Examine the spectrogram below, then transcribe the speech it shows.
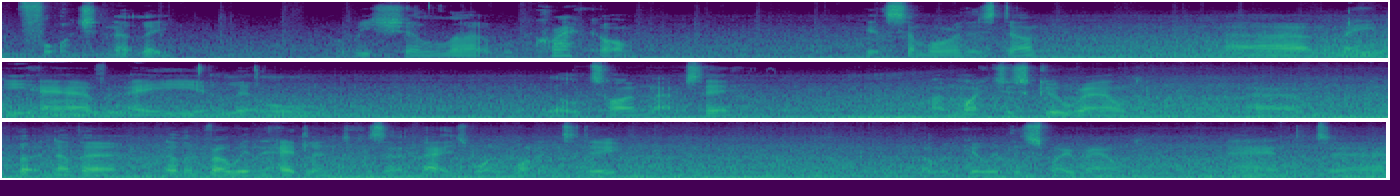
unfortunately. But we shall uh, we'll crack on, get some more of this done. Uh, maybe have a little little time lapse here. I might just go around um, put another another row in the headland because that, that is what I wanted to do. But we go with this way round and. Uh,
